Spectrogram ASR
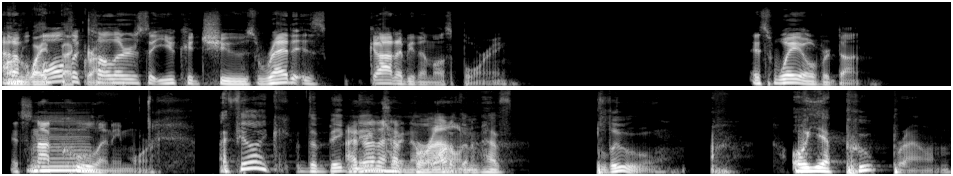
Out of all the colors that you could choose, red is got to be the most boring. It's way overdone. It's not Mm. cool anymore. I feel like the big I'd names right now, a lot of them have blue. Oh yeah, poop brown.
